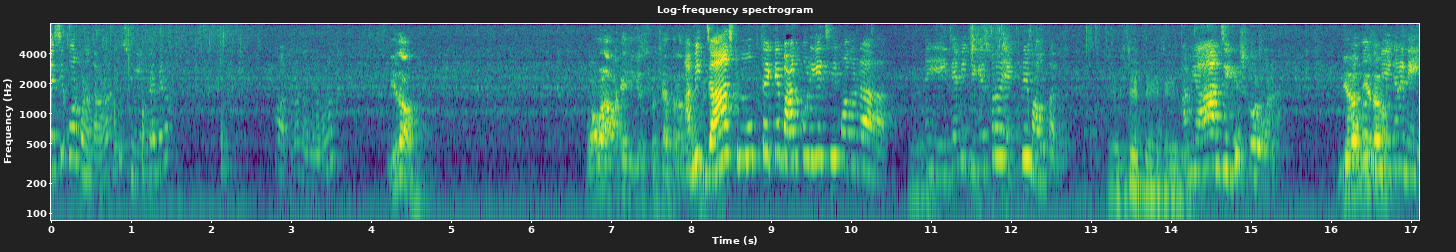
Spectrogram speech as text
বেশি করব না দাঁড়া একটু স্মেলটা বেরো। দিয়ে দাও। ও আমাকে জিজ্ঞেস করছে এতটা আমি জাস্ট মুখ থেকে বার করিয়েছি কথাটা। এই যে আমি জিজ্ঞেস করব এক্ষুনি ভাও খাবে আমি আর জিজ্ঞেস করব না। দিয়ে দাও দিয়ে দাও। এখানে নেই।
